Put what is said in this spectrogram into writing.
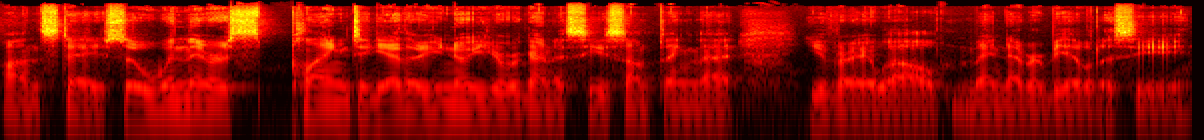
on stage. So when they were playing together, you know you were going to see something that you very well may never be able to see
